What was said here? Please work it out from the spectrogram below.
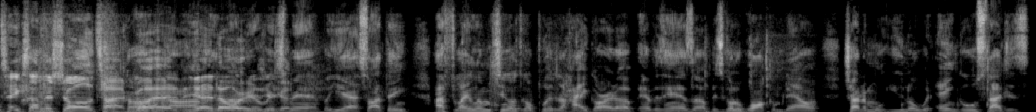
forward. takes on this show all the time. Go ahead. I'll- yeah, no be worries. a You're rich man, but yeah. So I think I feel like Lomachenko's gonna put the high guard up, have his hands up. He's gonna walk him down, try to move, you know, with angles, not just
